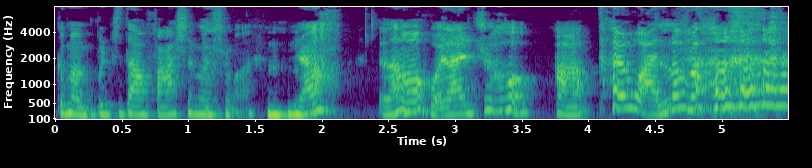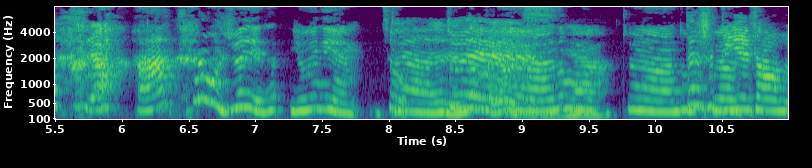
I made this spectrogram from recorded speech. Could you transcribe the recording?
根本不知道发生了什么，然后。等他们回来之后啊，拍完了吗？然后啊，那我觉得也有一点就，对啊，对啊，那么对啊，但是毕业照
